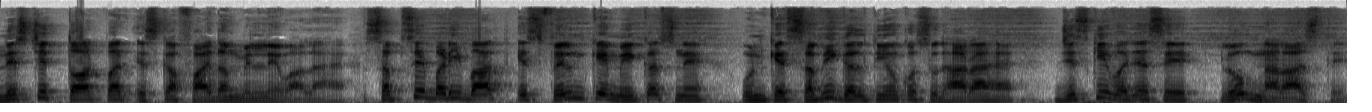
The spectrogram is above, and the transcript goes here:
निश्चित तौर पर इसका फ़ायदा मिलने वाला है। सबसे बड़ी बात इस फ़िल्म के मेकर्स ने उनके सभी गलतियों को सुधारा है, जिसकी वजह से लोग नाराज़ थे।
